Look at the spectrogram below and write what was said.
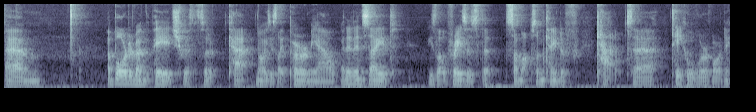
um, a border around the page with sort of cat noises like purr, meow, and then inside these little phrases that sum up some kind of cat uh, takeover of Orkney.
